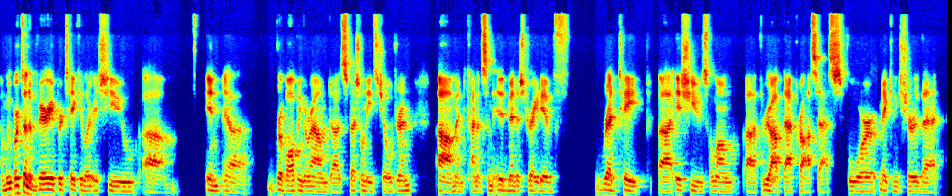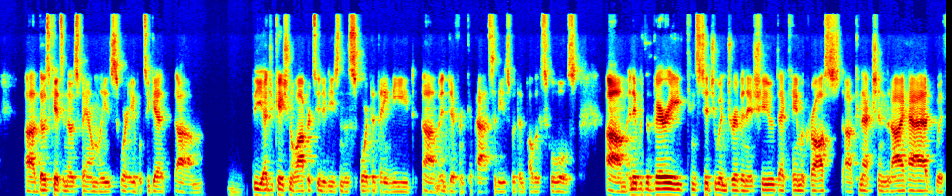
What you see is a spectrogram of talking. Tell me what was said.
And we worked on a very particular issue um, in uh, revolving around uh, special needs children um, and kind of some administrative red tape uh, issues along uh, throughout that process for making sure that uh, those kids and those families were able to get um, the educational opportunities and the support that they need um, in different capacities within public schools. Um, and it was a very constituent driven issue that came across a connection that I had with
